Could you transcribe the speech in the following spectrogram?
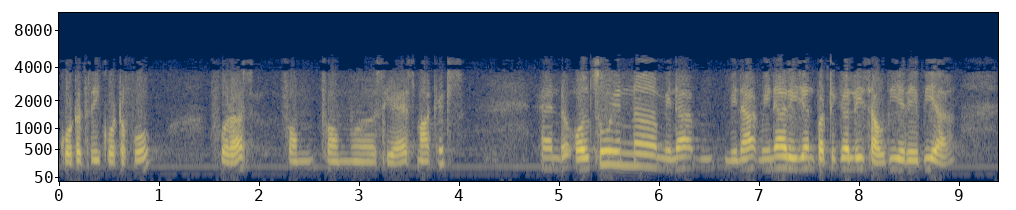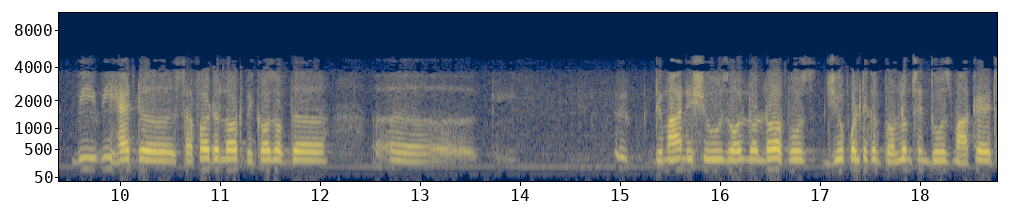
quarter three, quarter four for us from from uh, CIS markets. And also in uh, MENA, MENA, MENA region, particularly Saudi Arabia, we, we had uh, suffered a lot because of the uh, demand issues, a lot of those geopolitical problems in those markets.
